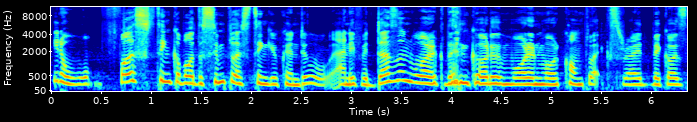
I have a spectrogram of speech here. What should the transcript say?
you know, first think about the simplest thing you can do, and if it doesn't work, then go to more and more complex, right? Because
